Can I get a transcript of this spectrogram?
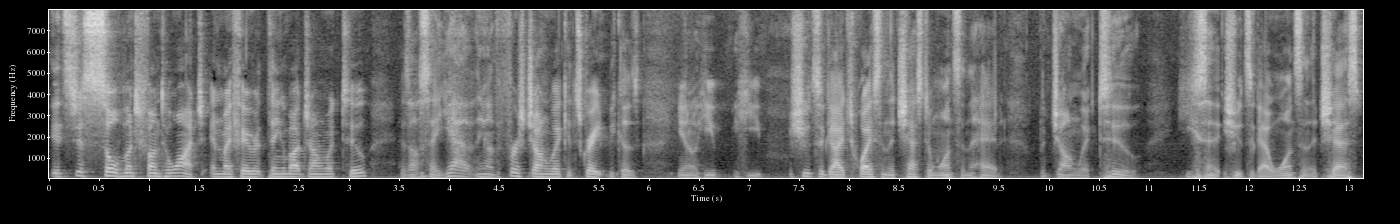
it's just so much fun to watch. And my favorite thing about John Wick 2 is I'll say, yeah, you know, the first John Wick, it's great because, you know, he, he shoots a guy twice in the chest and once in the head. But John Wick 2, he sa- shoots a guy once in the chest,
